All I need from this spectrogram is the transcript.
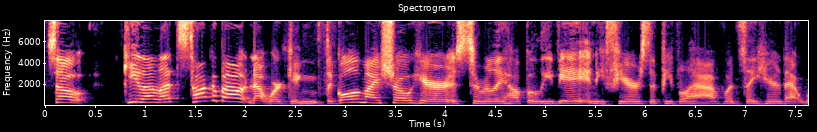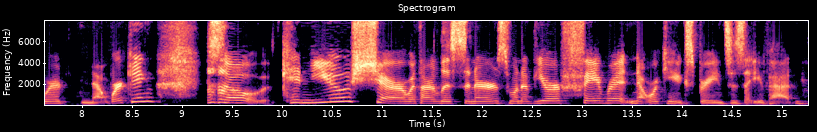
So, Keila, let's talk about networking. The goal of my show here is to really help alleviate any fears that people have once they hear that word networking. so, can you share with our listeners one of your favorite networking experiences that you've had?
